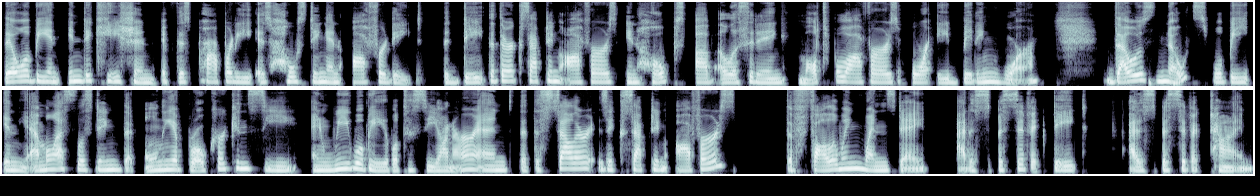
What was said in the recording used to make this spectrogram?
there will be an indication if this property is hosting an offer date the date that they're accepting offers in hopes of eliciting multiple offers or a bidding war. Those notes will be in the MLS listing that only a broker can see, and we will be able to see on our end that the seller is accepting offers the following Wednesday at a specific date at a specific time.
